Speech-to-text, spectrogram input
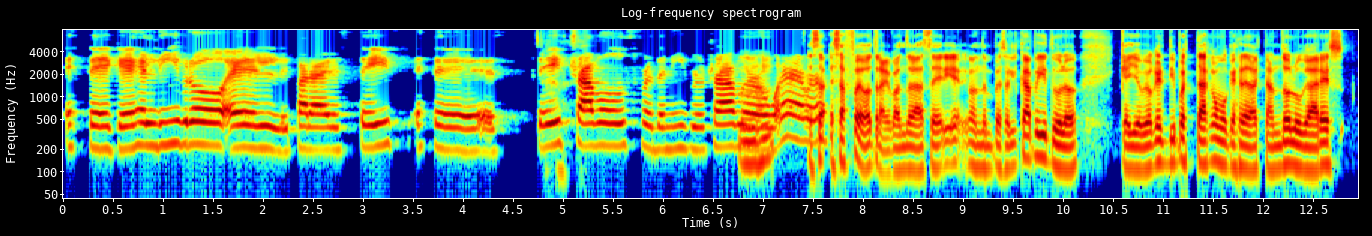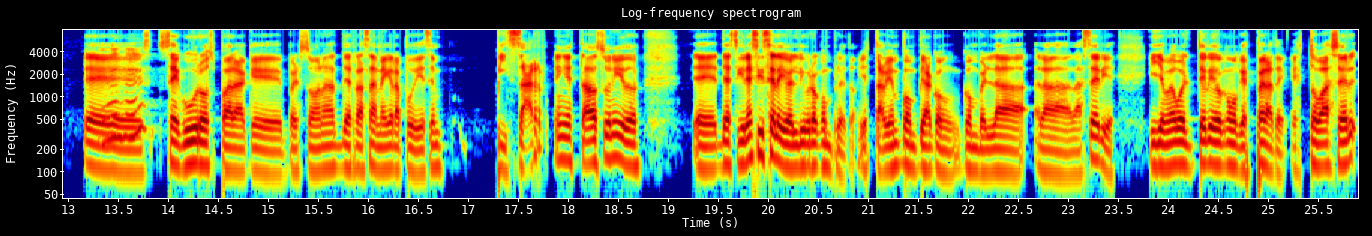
este, que es el libro el, para el Safe, este, Safe Travels for the Negro Traveler o whatever. Esa, esa fue otra, cuando la serie, cuando empezó el capítulo, que yo veo que el tipo está como que redactando lugares eh, seguros para que personas de raza negra pudiesen pisar en Estados Unidos. Eh, decirle si se leyó el libro completo y está bien pompeada con, con ver la, la, la serie. Y yo me volteé y digo como que espérate, esto va a ser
